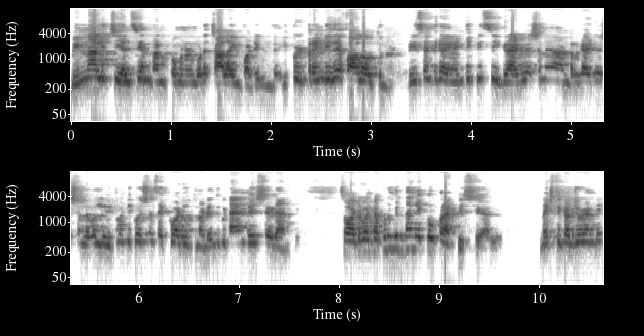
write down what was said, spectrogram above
భిన్నాలు ఇచ్చి ఎల్సీఎం కనుక్కోమని కూడా చాలా ఇంపార్టెంట్ ఇప్పుడు ట్రెండ్ ఇదే ఫాలో అవుతున్నాడు. రీసెంట్గా NTPC graduation under graduation level ఇటువంటి క్వశ్చన్స్ ఎక్కువ అడుగుతున్నాడు. ఎందుకు టైం వేస్ట్ చేయడానికి? సో అటువంటిప్పుడు మీరు దాన్ని ఎక్కువ ప్రాక్టీస్ చేయాలి. నెక్స్ట్ ఇక్కడ చూడండి.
